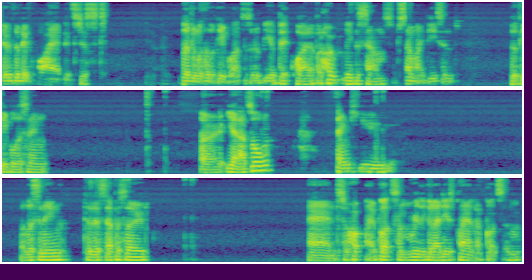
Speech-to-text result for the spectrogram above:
a bit quiet. It's just living with other people. I have to sort of be a bit quieter, but hopefully the sounds semi decent for the people listening. So yeah, that's all. Thank you for listening to this episode. and so I've got some really good ideas planned. I've got some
